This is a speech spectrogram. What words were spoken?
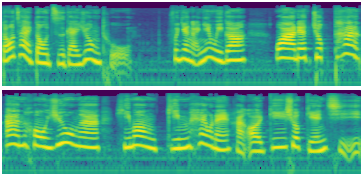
多才多姿嘅用途。富人眼认为讲，哇！了竹炭安好用啊？希望今后呢，还爱继续坚持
